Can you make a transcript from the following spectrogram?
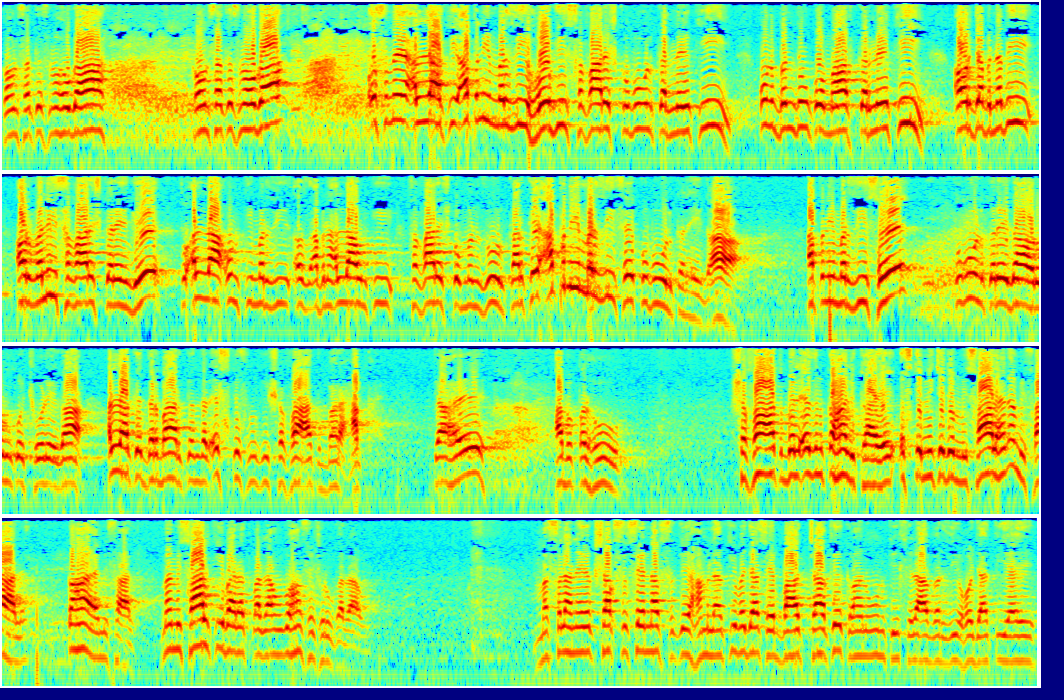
کون سا قسم ہوگا؟ کون سا قسم ہوگا؟ اس میں اللہ کی اپنی مرضی ہوگی سفارش قبول کرنے کی، ان بندوں کو معاف کرنے کی، اور جب نبی اور ولی سفارش کریں گے تو اللہ ان کی مرضی، اپنا اللہ ان کی سفارش کو منظور کر کے اپنی مرضی سے قبول کرے گا۔ اپنی مرضی سے قبول کرے گا اور ان کو چھوڑے گا۔ اللہ کے دربار کے اندر اس قسم کی شفاعت برحق ہے۔ کیا ہے؟ اب پڑھو۔ شفاعت بل کہاں لکھا ہے؟ اس کے نیچے جو مثال ہے نا، مثال، کہاں ہے مثال؟ میں مثال کی عبارت پڑھ رہا ہوں، وہاں سے شروع کر رہا ہوں۔ مثلا ایک شخص سے نفس کے حملہ کی وجہ سے بادشاہ کے قانون کی خلاف ورزی ہو جاتی ہے،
